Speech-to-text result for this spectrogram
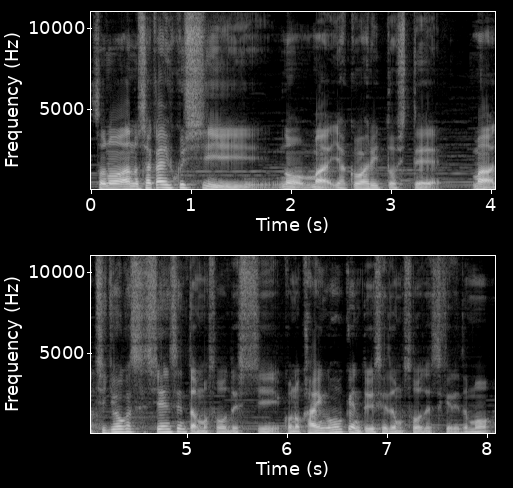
その、あの、社会福祉の、まあ、役割として、まあ、地域包括支援センターもそうですし、この介護保険という制度もそうですけれども、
